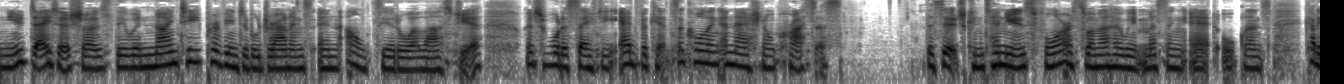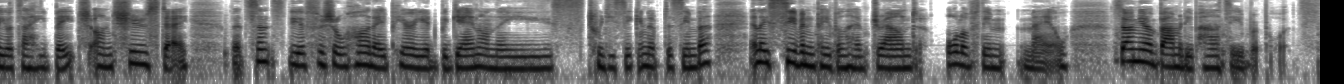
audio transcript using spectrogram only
New data shows there were 90 preventable drownings in Aotearoa last year, which water safety advocates are calling a national crisis. The search continues for a swimmer who went missing at Auckland's Kariotahi Beach on Tuesday, but since the official holiday period began on the 22nd of December, at least seven people have drowned, all of them male. Soumya Bhamidipati reports.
